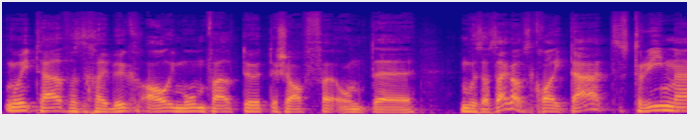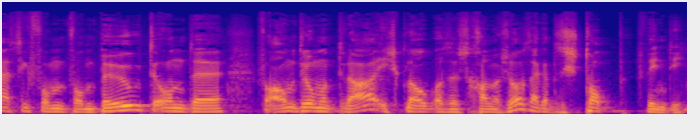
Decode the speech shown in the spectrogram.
mithelfen, also können wirklich alle im Umfeld dort arbeiten. Und äh, ich muss auch sagen, also Qualität, streammäßig vom, vom Bild und äh, von allem drum und dran, ich glaube, also das kann man schon sagen, das ist top, finde ich.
